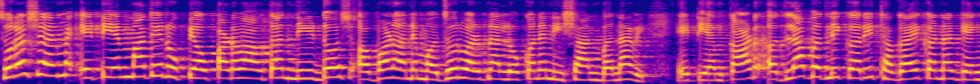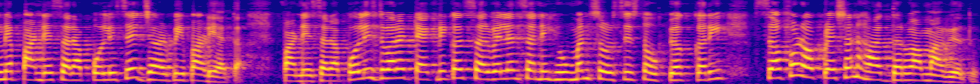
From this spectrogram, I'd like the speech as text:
શહેરમાં એટીએમમાંથી રૂપિયા ઉપાડવા આવતા નિર્દોષ, અભણ અને મજૂર વર્ગના લોકોને નિશાન બનાવી એટીએમ કાર્ડ અદલાબદલી કરી ઠગાઈ કરનાર ગેંગને પાંડેસરા પોલીસે ઝડપી પાડ્યા હતા. પાંડેસરા પોલીસ દ્વારા ટેકનિકલ સર્વેલન્સ અને હ્યુમન સોર્સિસનો ઉપયોગ કરી સફળ ઓપરેશન હાથ ધરવામાં આવ્યું હતું.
